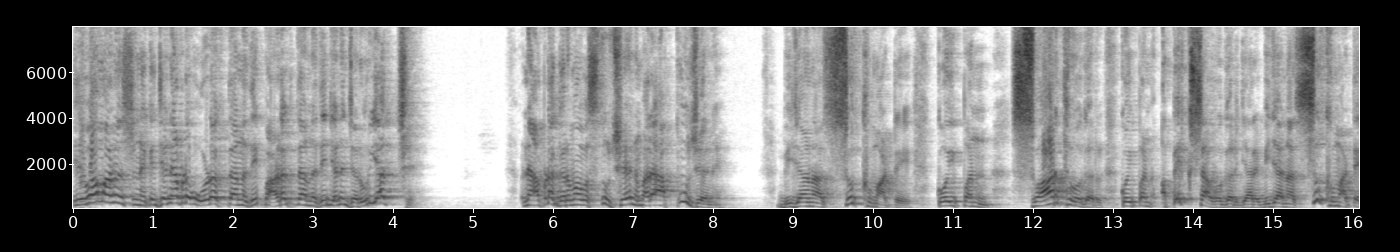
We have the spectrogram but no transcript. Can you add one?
એવા માણસને કે જેને આપણે ઓળખતા નથી પાડકતા નથી, જેને જરૂરિયાત છે. અને આપણા ઘરમાં વસ્તુ છે ને, મારે આપવું છે ને બીજાના સુખ માટે કોઈ પણ સ્વાર્થ વગર, કોઈ પણ અપેક્ષા વગર જ્યારે બીજાના સુખ માટે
